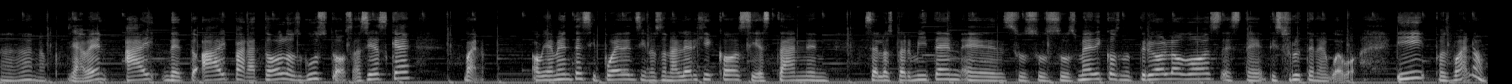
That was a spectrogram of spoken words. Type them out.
Ah, no, pues ya ven, hay, de hay para todos los gustos. Así es que, bueno, obviamente si pueden, si no son alérgicos, si están en se los permiten eh, sus, médicos, nutriólogos, este, disfruten el huevo. Y pues bueno,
